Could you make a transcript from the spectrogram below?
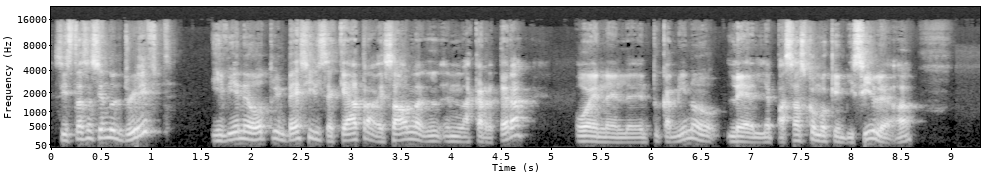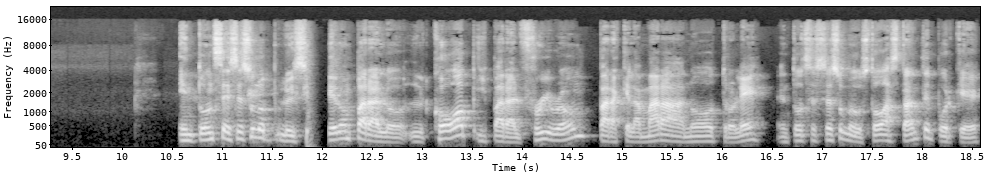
si estás haciendo el drift y viene otro imbécil y se queda atravesado en la carretera, o en, el, en tu camino le, le, pasas como que invisible, ¿ah? Entonces eso lo, lo hicieron para lo, el co-op y para el free roam, para que la Mara no trolee. Entonces eso me gustó bastante porque,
